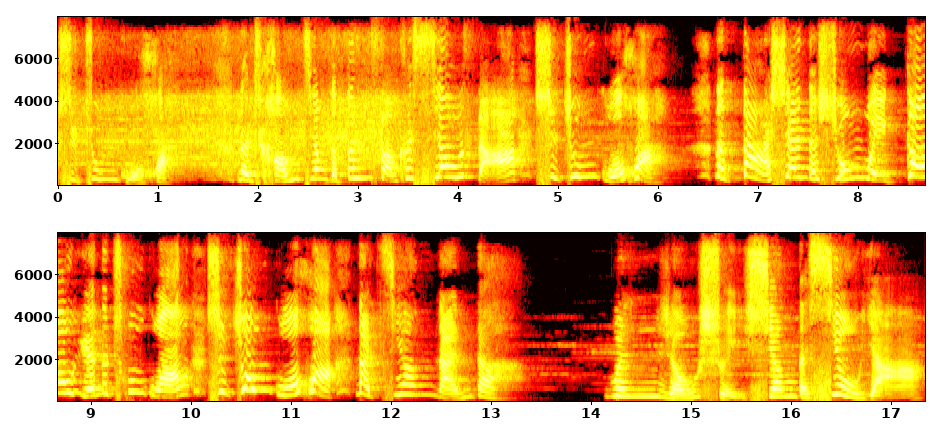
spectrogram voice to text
是中国话，那长江的奔放和潇洒是中国话。那大山的雄伟，高原的粗犷，是中国话；那江南的温柔水乡的秀雅，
